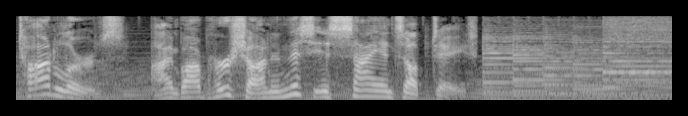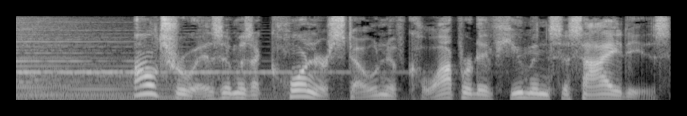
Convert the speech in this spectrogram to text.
toddlers. I'm Bob Hirshon, and this is Science Update. Altruism is a cornerstone of cooperative human societies.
